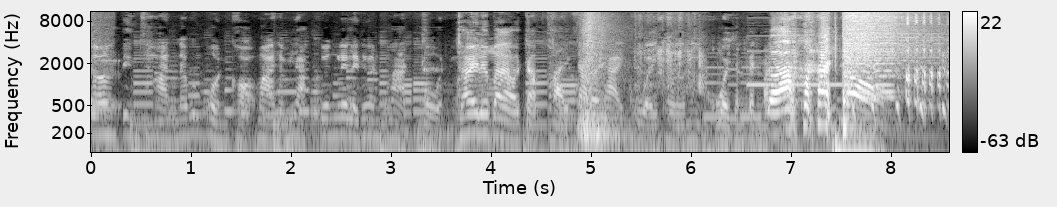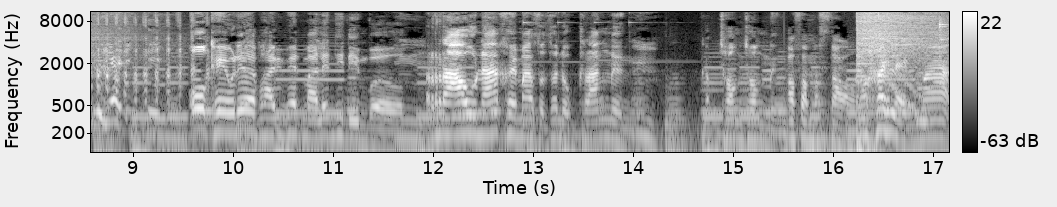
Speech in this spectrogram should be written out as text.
ครื่องตินชันนะเพิ่งผลเคาะมาจะไม่อยากเครื่องเล่นอะไรที่มันผ่านโผล่ใช่หรือเปล่าจับถ่ายจับถ่ายควยเธอนี่ควยฉันเป็นมาได้จอกเฮียจริง โอเควันนี้เราพาพี่เพชรมาเล่นที่ดีมเวิลด์อืมเรานะเคยมาสวนสนุกครั้งหนึ่ง ๆอืม กับช่องช่องหนึ่งเอาฟอร์มาสตอร์น้อยแรงมาก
